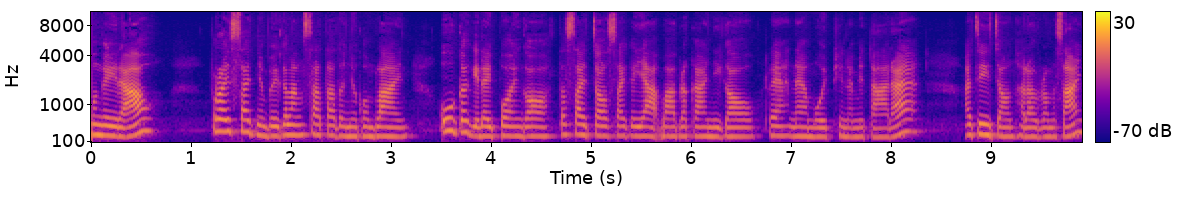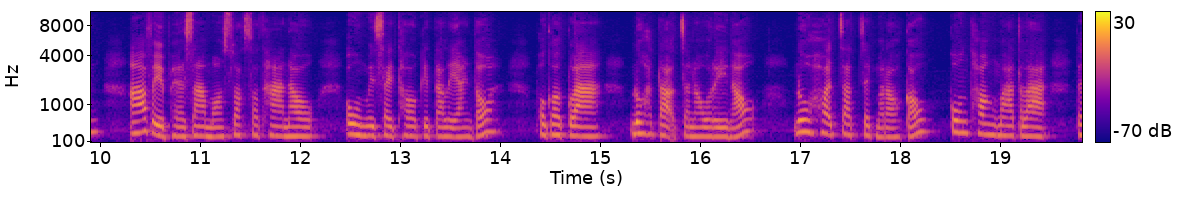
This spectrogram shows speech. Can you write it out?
មងៃរោប្រិស័តញ៉វេកលាំងសាតាតញកំឡាញអូកកិដៃប៉ងកតសៃចោសៃកយ៉ាបាប្រកាញីកោរះណាមួយភិនមិតារ៉ាអជីចောင်းថារមសាញ់អាហ្វេផេសាមស្វាក់សថាណៅអូមីសៃថោកេតាលីអញតផកក្លាដូហតចណវរីណៅដូហចាត់ចិត្តមរោកោកូនថងបាតឡាតែ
